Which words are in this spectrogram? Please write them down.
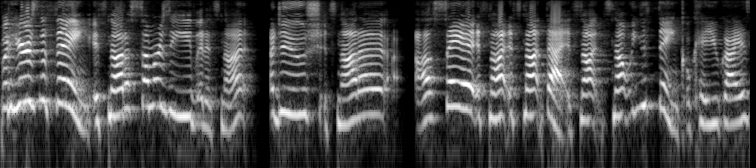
but here's the thing: it's not a summer's eve, and it's not a douche. It's not a. I'll say it. It's not. It's not that. It's not. It's not what you think. Okay, you guys.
